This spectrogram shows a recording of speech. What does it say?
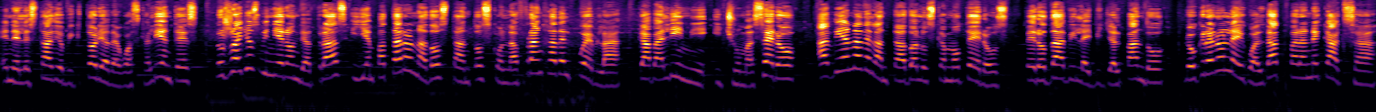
En el Estadio Victoria de Aguascalientes, los Rayos vinieron de atrás y empataron a dos tantos con la Franja del Puebla. Cavalini y Chumacero habían adelantado a los camoteros, pero Dávila y Villalpando lograron la igualdad para Necaxa.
